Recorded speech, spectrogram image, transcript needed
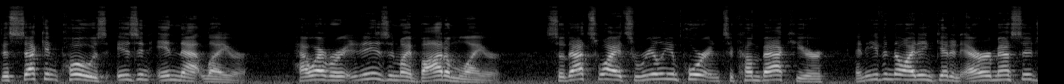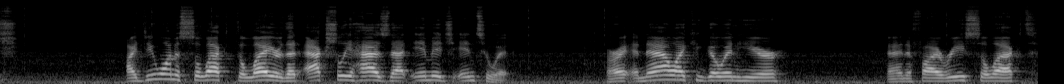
the second pose isn't in that layer. However, it is in my bottom layer. So that's why it's really important to come back here. And even though I didn't get an error message, I do want to select the layer that actually has that image into it. All right, and now I can go in here, and if I reselect,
